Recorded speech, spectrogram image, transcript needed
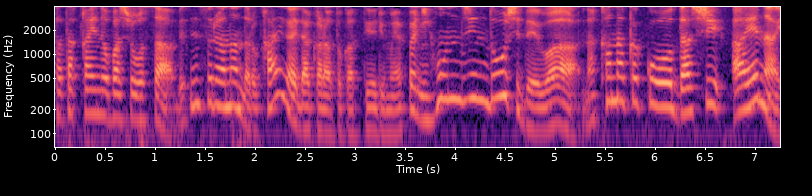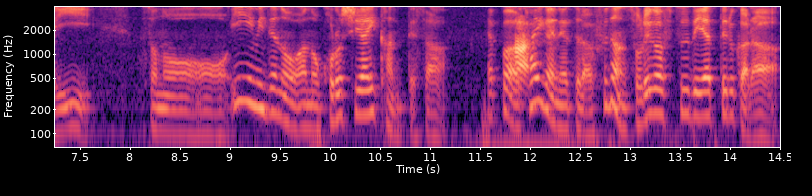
戦いの場所をさ別にそれはなんだろう海外だからとかっていうよりもやっぱり日本人同士ではなかなかこう出し合えないそのいい意味でのあの殺し合い感ってさやっぱはい。海外のやつらは普段それが普通でやってるから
